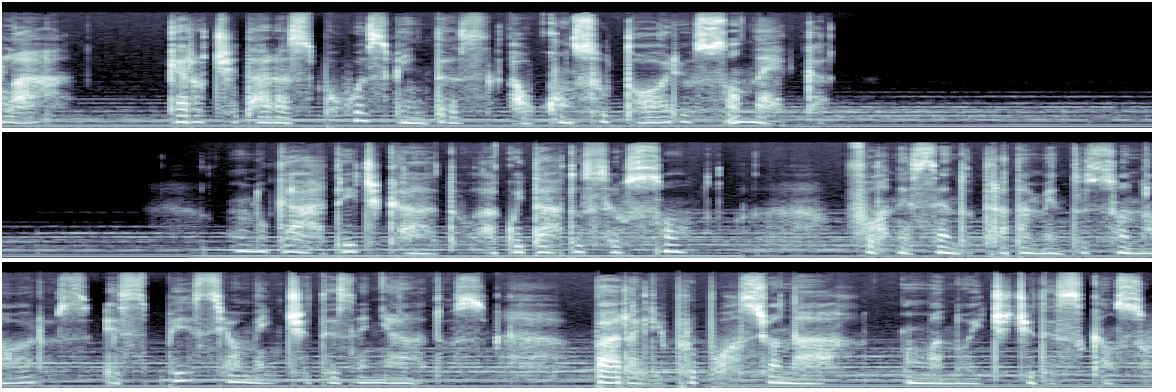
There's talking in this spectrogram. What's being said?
Olá, quero te dar as boas-vindas ao consultório Soneca. Um lugar dedicado a cuidar do seu sono, fornecendo tratamentos sonoros especialmente desenhados para lhe proporcionar uma noite de descanso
